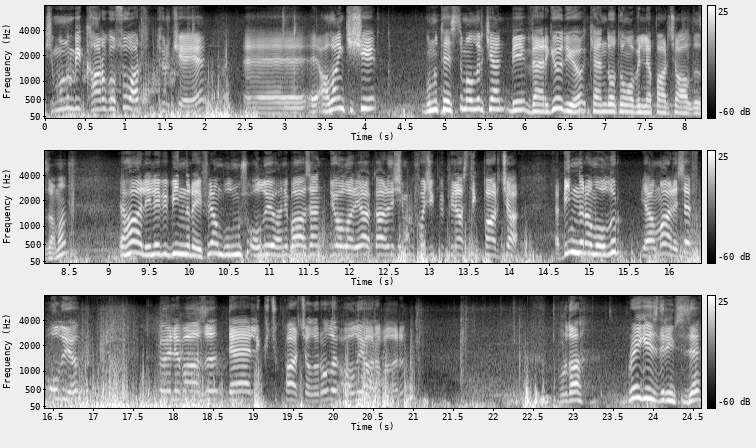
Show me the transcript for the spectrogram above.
Şimdi bunun bir kargosu var Türkiye'ye. Ee, e, alan kişi bunu teslim alırken bir vergi ödüyor kendi otomobiline parça aldığı zaman. E haliyle bir bin lirayı falan bulmuş oluyor. Hani bazen diyorlar ya kardeşim ufacık bir plastik parça. Ya bin lira mı olur? Ya maalesef oluyor. Böyle bazı değerli küçük parçalar olu- oluyor arabaların. Burada burayı gezdireyim size.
